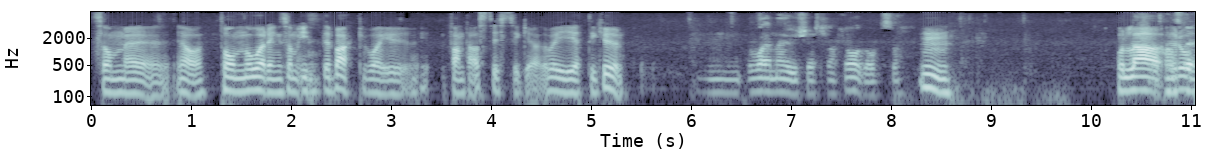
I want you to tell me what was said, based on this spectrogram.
som eh, ja, tonåring som ytterback var ju fantastiskt tycker jag. Det var ju jättekul. Mm, då var jag med i u också. Mm. Och La, Ro,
